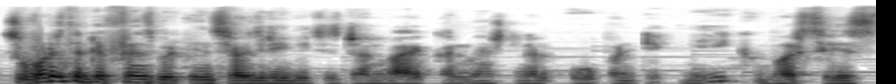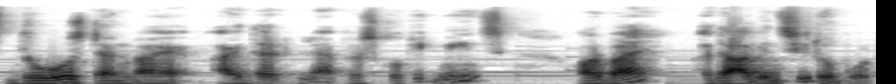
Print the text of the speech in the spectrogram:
So what is the difference between surgery which is done by conventional open technique versus those done by either laparoscopic means or by a Da Vinci robot?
